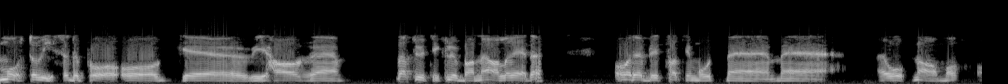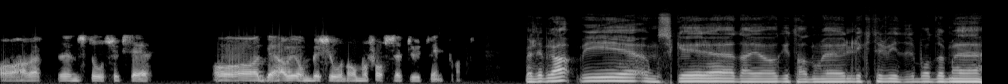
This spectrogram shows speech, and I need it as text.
måte å vise det på. Og eh, vi har eh, vært ute i klubbene allerede. Og det er blitt tatt imot med, med, med åpne armer og har vært en stor suksess. Og det har vi ambisjoner om å fortsette ut vinteren. Veldig bra. Vi ønsker eh, deg og guttene lykke til videre både med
